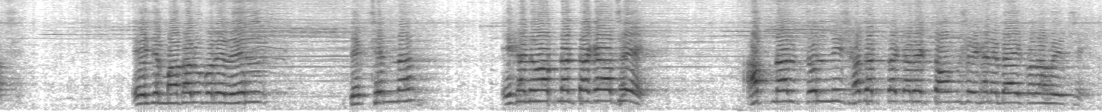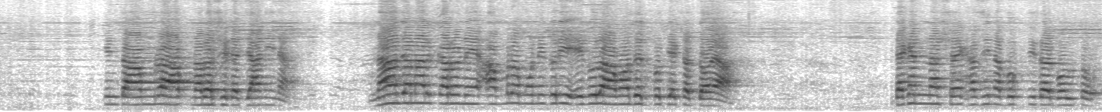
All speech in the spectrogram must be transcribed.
আছে। এই যে মাথার উপরে রেল দেখছেন না? এখানেও আপনার টাকা আছে। আপনার চল্লিশ হাজার টাকার একটা অংশ এখানে ব্যয় করা হয়েছে। কিন্তু আমরা, আপনারা সেটা জানি না। না জানার কারণে আমরা মনে করি এগুলো আমাদের প্রতি একটা দয়া। দেখেন না শেখ হাসিনা বক্তৃতায় বলতো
